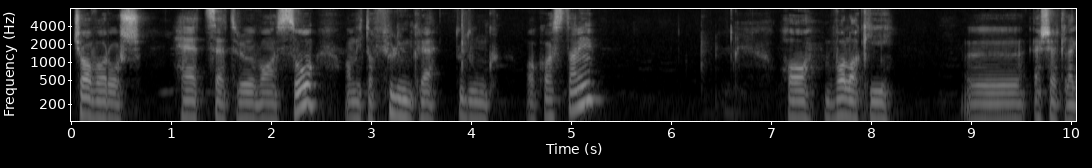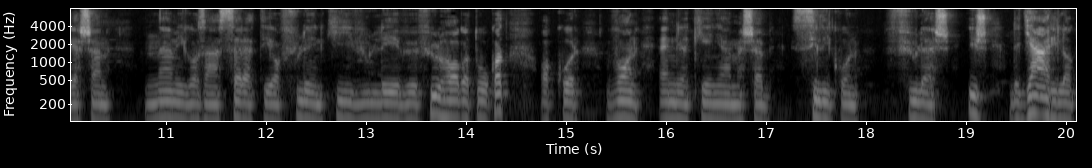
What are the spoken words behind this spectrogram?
csavaros headsetről van szó, amit a fülünkre tudunk akasztani. Ha valaki ö, esetlegesen nem igazán szereti a fülén kívül lévő fülhallgatókat, akkor van ennél kényelmesebb szilikon füles is, de gyárilag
